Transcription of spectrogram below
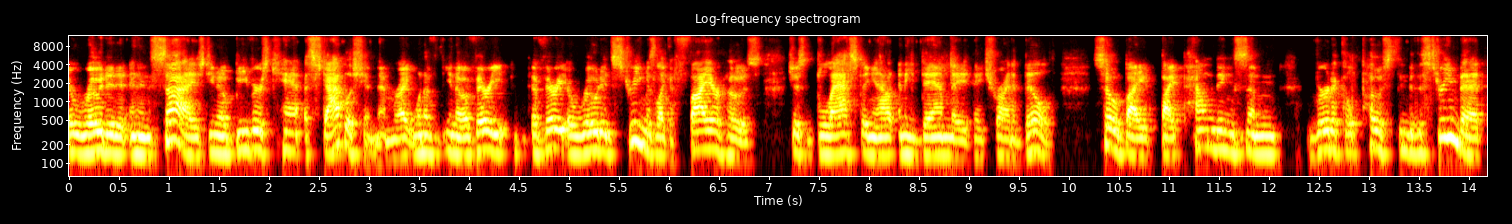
eroded and incised, you know, beavers can't establish in them, right? One of, you know, a very, a very eroded stream is like a fire hose, just blasting out any dam they, they try to build. So by, by pounding some vertical posts into the stream bed,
